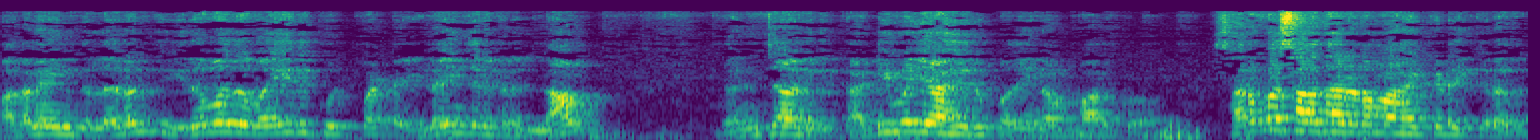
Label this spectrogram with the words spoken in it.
பதினைந்துல இருந்து இருபது வயதுக்குட்பட்ட இளைஞர்கள் எல்லாம் கஞ்சாவிற்கு அடிமையாக இருப்பதை நாம் பார்க்கிறோம். சர்வசாதாரணமாக கிடைக்கிறது.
